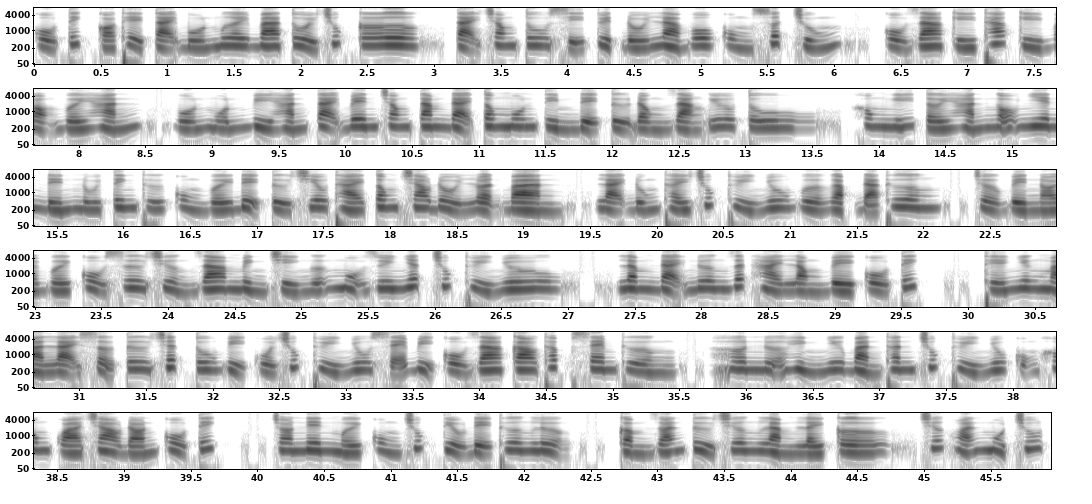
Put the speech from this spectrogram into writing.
Cổ tích có thể tại 43 tuổi trúc cơ, tại trong tu sĩ tuyệt đối là vô cùng xuất chúng, cổ gia ký thác kỳ vọng với hắn, vốn muốn vì hắn tại bên trong tam đại tông môn tìm đệ tử đồng giảng ưu tú. Không nghĩ tới hắn ngẫu nhiên đến núi tinh thứ cùng với đệ tử chiêu thái tông trao đổi luận bàn, lại đúng thấy Trúc Thủy Nhu vừa gặp đã thương, trở về nói với cổ sư trưởng gia mình chỉ ngưỡng mộ duy nhất Trúc Thủy Nhu. Lâm Đại Nương rất hài lòng về cổ tích, thế nhưng mà lại sợ tư chất tu vị của Trúc Thủy Nhu sẽ bị cổ gia cao thấp xem thường. Hơn nữa hình như bản thân Trúc Thủy Nhu cũng không quá chào đón cổ tích, cho nên mới cùng Trúc Tiểu Đệ thương lượng, cầm doãn tử trương làm lấy cớ, trước hoãn một chút.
